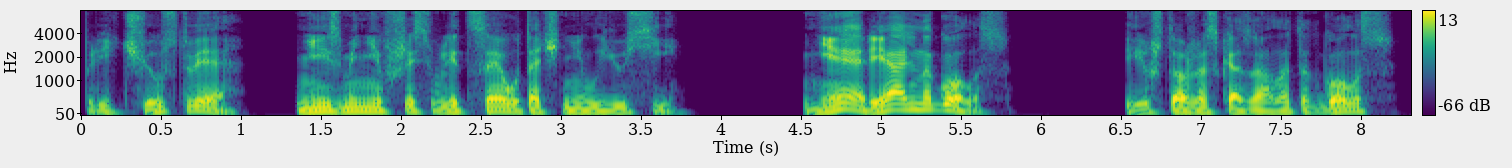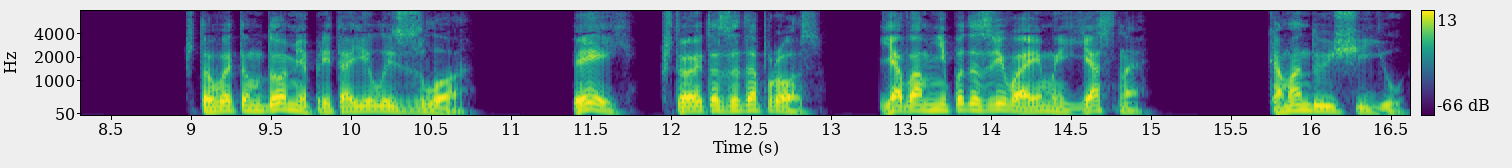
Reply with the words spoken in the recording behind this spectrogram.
Предчувствие? Не изменившись в лице, уточнил Юси. Не, реально голос. И что же сказал этот голос? Что в этом доме притаилось зло. Эй, что это за допрос? Я вам не подозреваемый, ясно? Командующий Ю,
